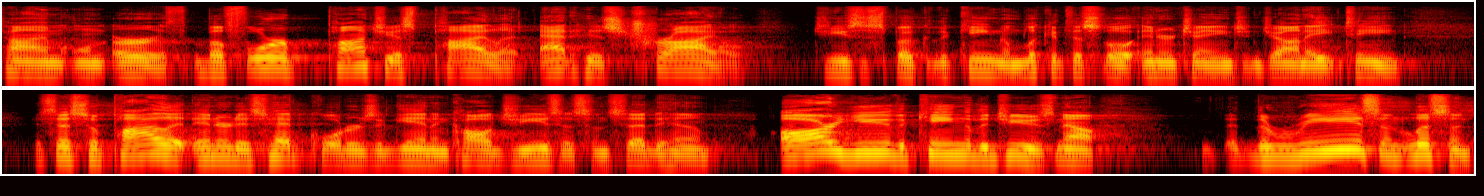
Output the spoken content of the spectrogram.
time on earth. Before Pontius Pilate, at his trial, Jesus spoke of the kingdom. Look at this little interchange in John 18. It says, So Pilate entered his headquarters again and called Jesus and said to him, Are you the king of the Jews? Now, the reason, listen,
